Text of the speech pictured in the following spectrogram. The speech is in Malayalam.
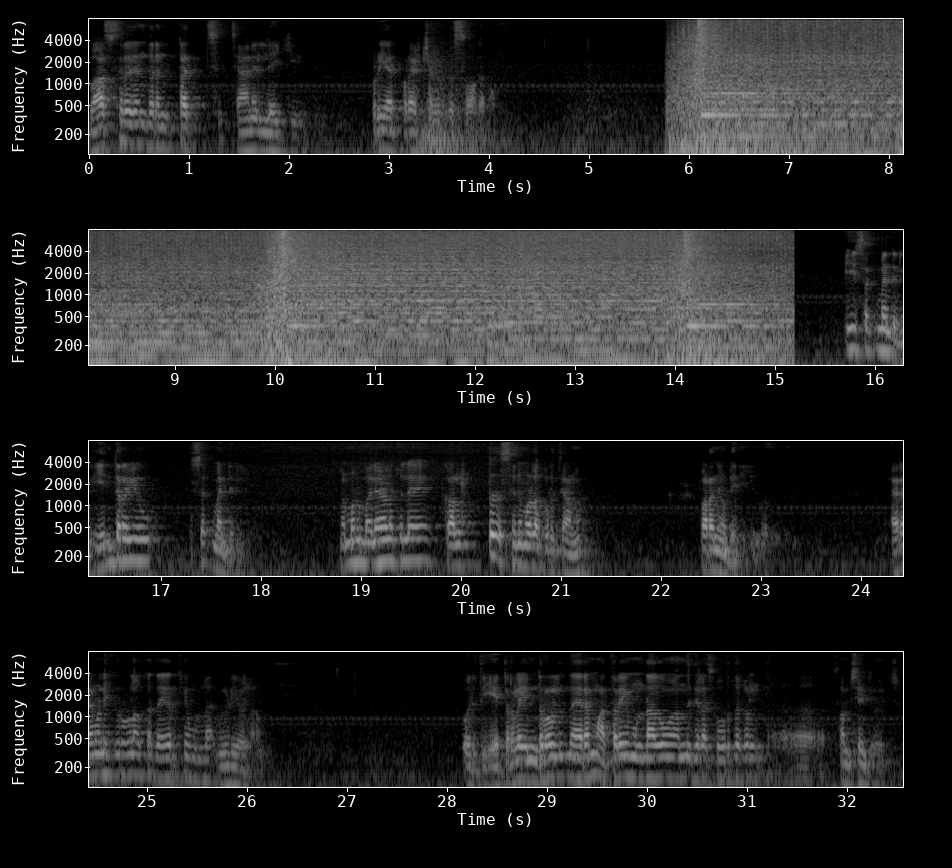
ഭാസ്കരചന്ദ്രൻ ടച്ച് ചാനലിലേക്ക് പ്രിയ പ്രേക്ഷകർക്ക് സ്വാഗതം. ഈ സെഗ്മെന്റിൽ ഇന്റർവ്യൂ സെഗ്മെന്റിൽ നമ്മൾ മലയാളത്തിലെ കൾട്ട് സിനിമകളെക്കുറിച്ചാണ് പറഞ്ഞുകൊണ്ടിരിക്കുന്നത്. അരമണിക്കൂറോളമൊക്കെ ദൈർഘ്യമുള്ള വീഡിയോകളാണ്. ഒരു തിയേറ്ററിലെ ഇന്റർവെൽ നേരം അത്രയും ഉണ്ടാകുമോ എന്ന് ചില സുഹൃത്തുക്കൾ സംശയം ചോദിച്ചു.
